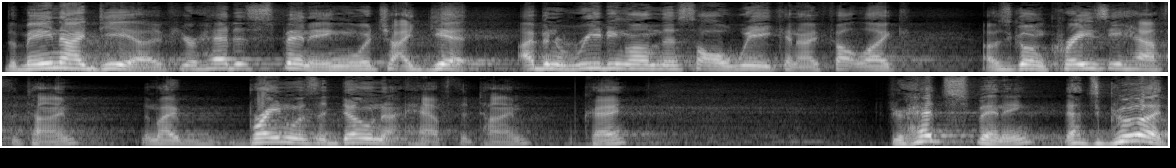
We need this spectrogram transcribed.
the main idea, if your head is spinning, which I get, I've been reading on this all week and I felt like I was going crazy half the time, my brain was a donut half the time, okay? If your head's spinning, that's good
